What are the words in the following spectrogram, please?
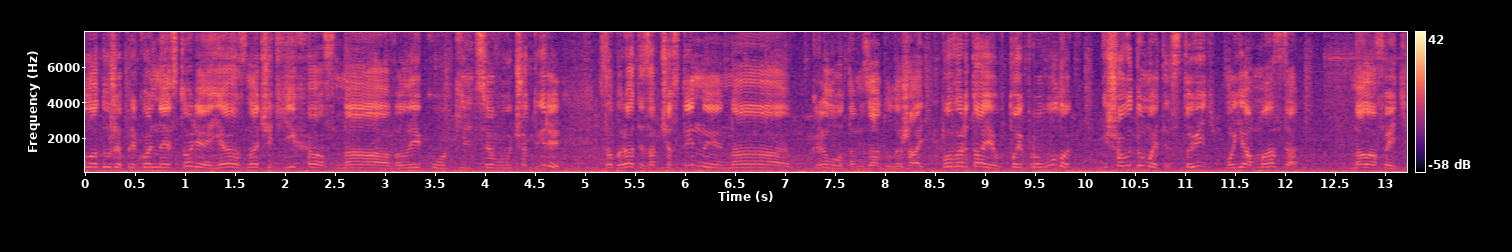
Була дуже прикольна історія. Я, значить, їхав на велику кільцеву 4 забирати запчастини на крило там ззаду лежать. Повертаю в той провулок. І що ви думаєте? Стоїть моя Mazda на лафеті.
